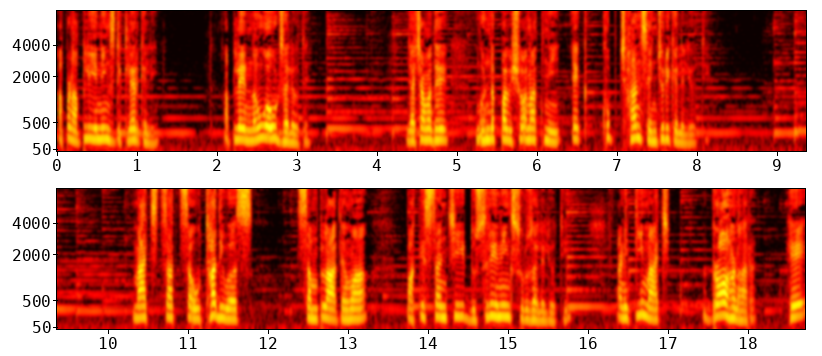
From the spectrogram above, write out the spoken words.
आपण आपली इनिंग्स डिक्लेअर केली. आपले नऊ आऊट झाले होते. ज्याच्यामध्ये गुंडप्पा विश्वनाथनी एक खूप छान सेंचुरी केलेली होती. मॅचचा चौथा दिवस संपला तेव्हा पाकिस्तानची दुसरी इनिंग सुरू झालेली होती आणि ती मॅच ड्रॉ होणार हे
